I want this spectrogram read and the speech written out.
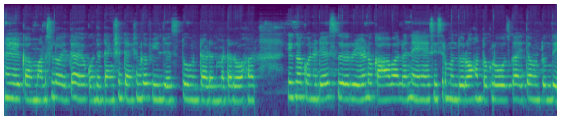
ఇక మనసులో అయితే కొంచెం టెన్షన్ టెన్షన్గా ఫీల్ చేస్తూ ఉంటాడనమాట రోహన్. ఇక కొన్ని డేస్ రేణు కావాలనే శిశిర ముందు రోహన్తో క్లోజ్గా అయితే ఉంటుంది.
